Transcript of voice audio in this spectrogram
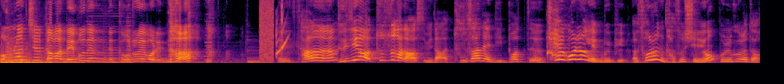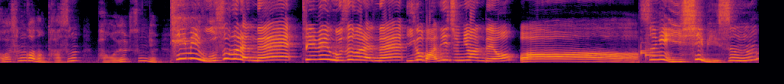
홈런 칠까봐 내보냈는데 도루해버린다 네, 다음 드디어 투수가 나왔습니다. 두산의 니퍼트 최고령 MVP 아, 35이에요? 골글에다가 3관왕 다승 방어율? 승률? 팀이 우승을 했네? 팀이 우승을 했네? 이거 많이 중요한데요? 와. 승이 22승?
